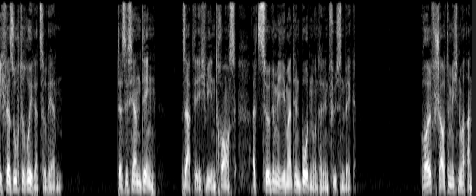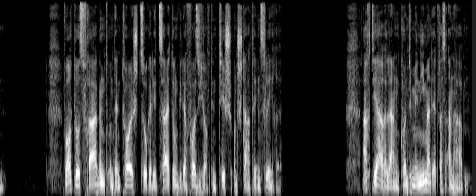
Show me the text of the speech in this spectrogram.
Ich versuchte ruhiger zu werden. Das ist ja ein Ding, sagte ich wie in Trance, als zöge mir jemand den Boden unter den Füßen weg. Rolf schaute mich nur an. Wortlos fragend und enttäuscht zog er die Zeitung wieder vor sich auf den Tisch und starrte ins Leere. Acht Jahre lang konnte mir niemand etwas anhaben.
